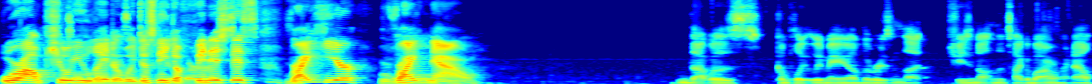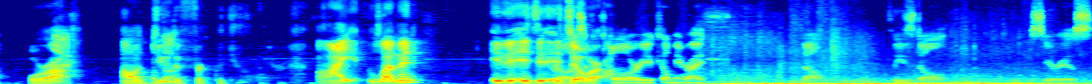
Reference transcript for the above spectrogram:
Or I'll kill you later. We just need to viewers. finish this right here, right Whoa. now. That was completely me of the reason that she's not in the tiger biome right now. Or I, Ah, I'll do the- the frick with you later. I lemon. It, it, it's realize if over. kill or you kill me, right? No, please don't. I'm serious.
